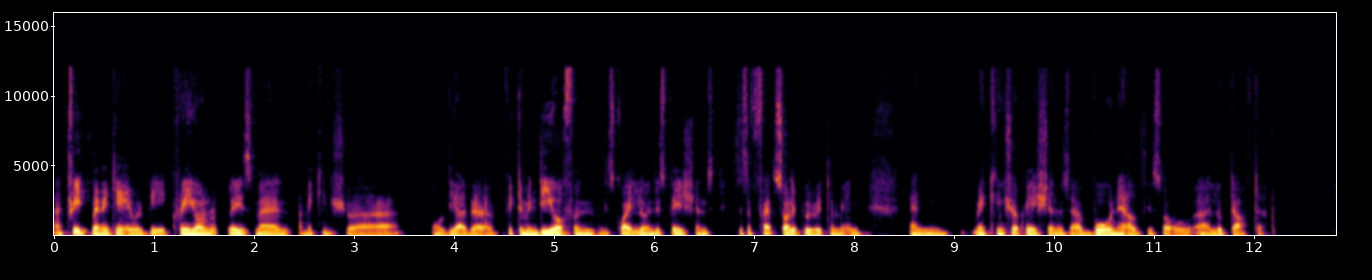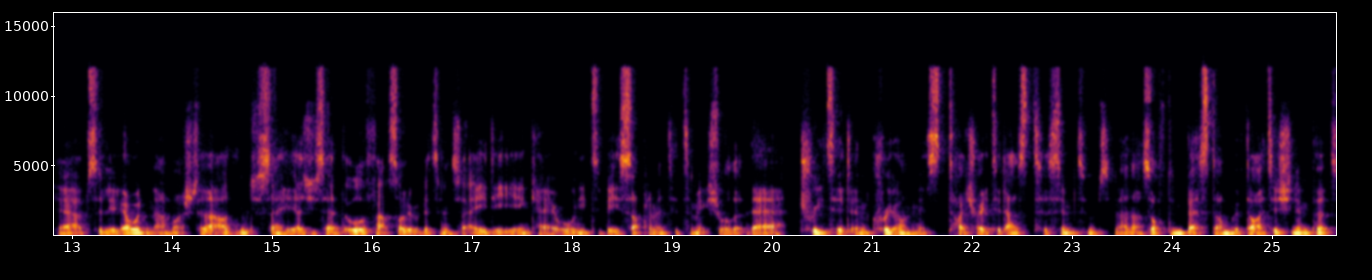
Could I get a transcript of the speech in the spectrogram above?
And treatment again would be Creon replacement, making sure all the other vitamin D often is quite low in these patients. It's a fat soluble vitamin, and making sure patients' uh, bone health is all uh, looked after. Yeah, absolutely. I wouldn't add much to that other than just say, as you said, that all the fat soluble vitamins, so A, D, E, and K, all need to be supplemented to make sure that they're treated and creon is titrated as to symptoms. And that's often best done with dietitian input.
